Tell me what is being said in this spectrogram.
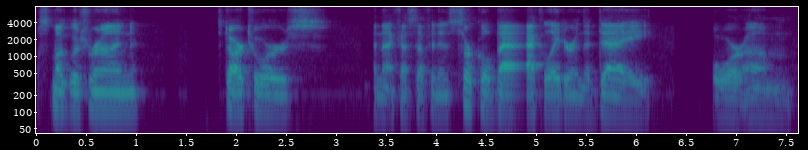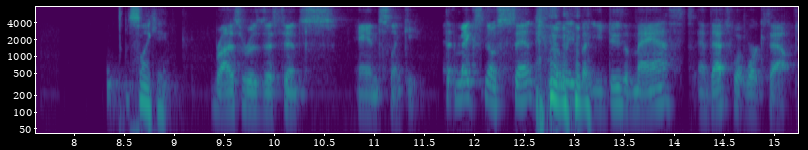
Smuggler's Run, Star Tours, and that kind of stuff, and then circle back later in the day for um, Slinky. Rise of Resistance and Slinky. That makes no sense really, but you do the math, and that's what works out.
